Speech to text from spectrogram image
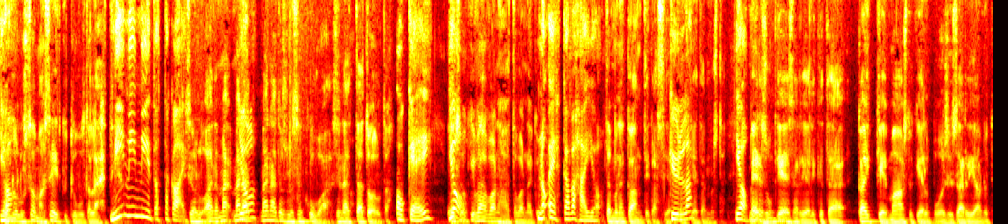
Joo. on ollut sama 70-luvulta lähtien. Niin, niin, niin, totta kai. Se on ollut aina. Mä, mä, Joo. näyt, mä näytän sulle sen kuvaa. Se näyttää tolta. Okei, se joo. olekin vähän vanhahtavan näköinen? No ehkä vähän joo. Tämmöinen kantikas ja Kyllä. tämmöistä. Joo. Mersun G-sarja, eli tämä kaikkein maastokelpoisin sarja on nyt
